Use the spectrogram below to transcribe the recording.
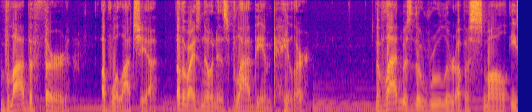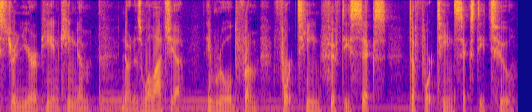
Vlad III of Wallachia, otherwise known as Vlad the Impaler. Now, Vlad was the ruler of a small Eastern European kingdom known as Wallachia. He ruled from 1456 to 1462.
